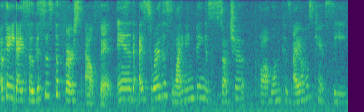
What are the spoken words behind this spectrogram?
Okay, you guys, so this is the first outfit. And I swear this lighting thing is such a problem because I almost can't see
